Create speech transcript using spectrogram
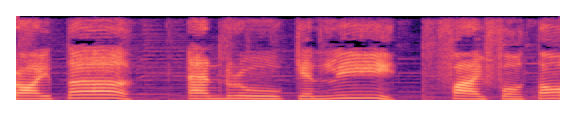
รอยเตอร์แอนดรู เกนลี่ ไฟโฟโต้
